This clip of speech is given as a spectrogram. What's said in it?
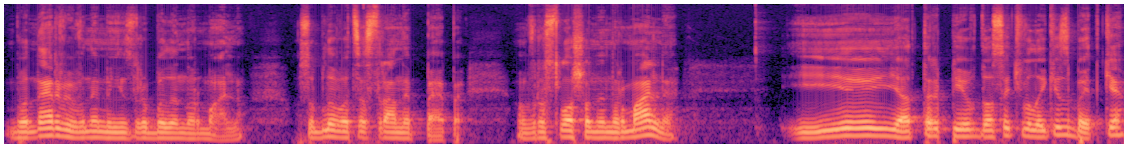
бо нервів вони мені зробили нормально. Особливо це страни Пепе. Вросло, що ненормальне, і я терпів досить великі збитки.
